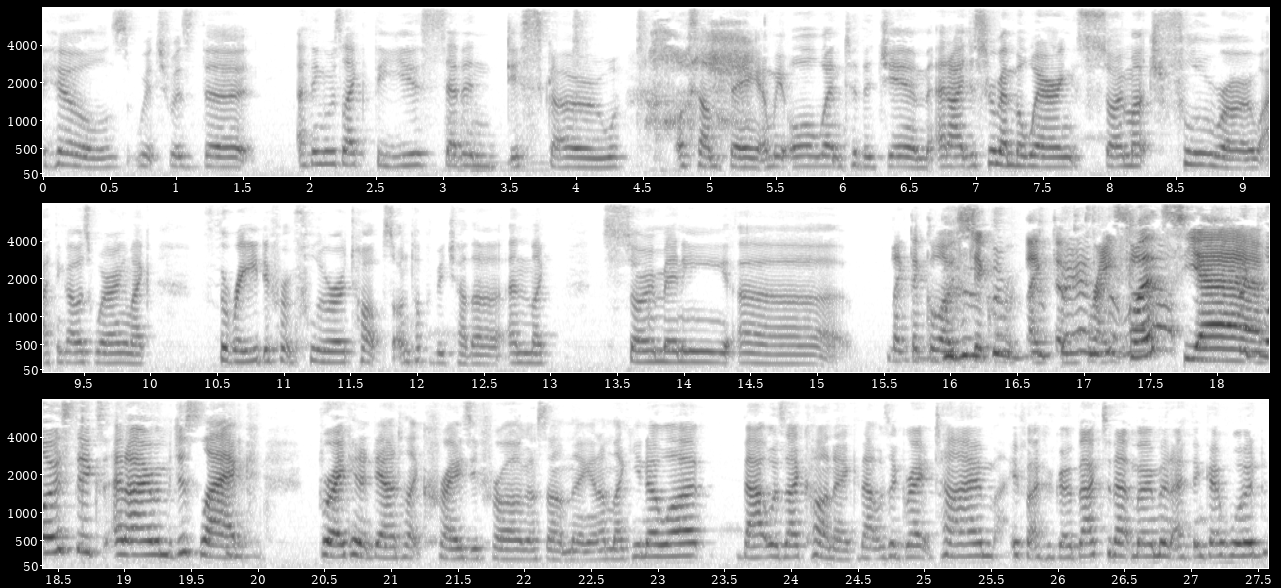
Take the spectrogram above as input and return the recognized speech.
Hills, which was the I think it was like the year seven disco or something, and we all went to the gym. And I just remember wearing so much fluoro. I think I was wearing like three different fluoro tops on top of each other, and like so many uh Like the glow stick, The- like the the bracelets. Yeah. like glow sticks. And I remember just like breaking it down to like Crazy Frog or something. And I'm like, you know what? That was iconic. That was a great time. If I could go back to that moment, I think I would.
